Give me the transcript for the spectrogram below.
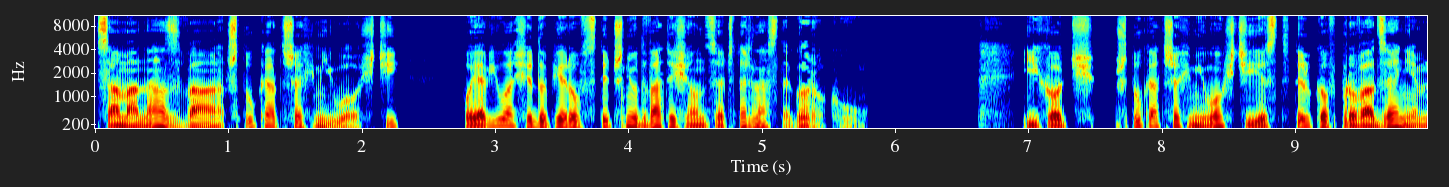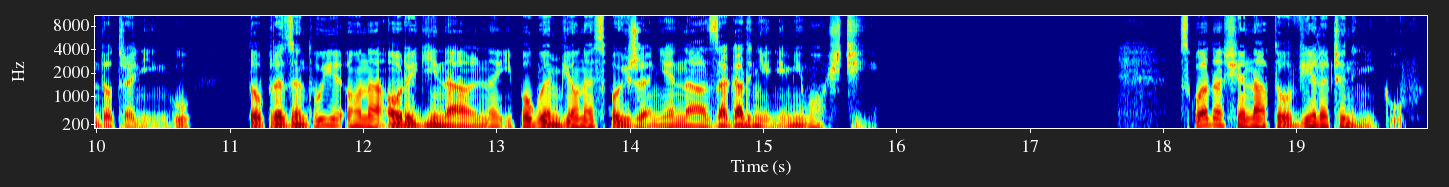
Sama nazwa Sztuka Trzech Miłości pojawiła się dopiero w styczniu 2014 roku. I choć Sztuka Trzech Miłości jest tylko wprowadzeniem do treningu, to prezentuje ona oryginalne i pogłębione spojrzenie na zagadnienie miłości. Składa się na to wiele czynników.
